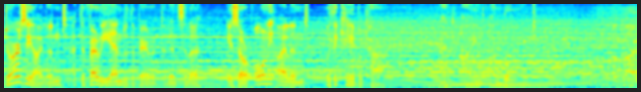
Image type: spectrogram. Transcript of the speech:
Dursey Island, at the very end of the Beara Peninsula, is our only island with a cable car. And I'm on board. Oh God.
